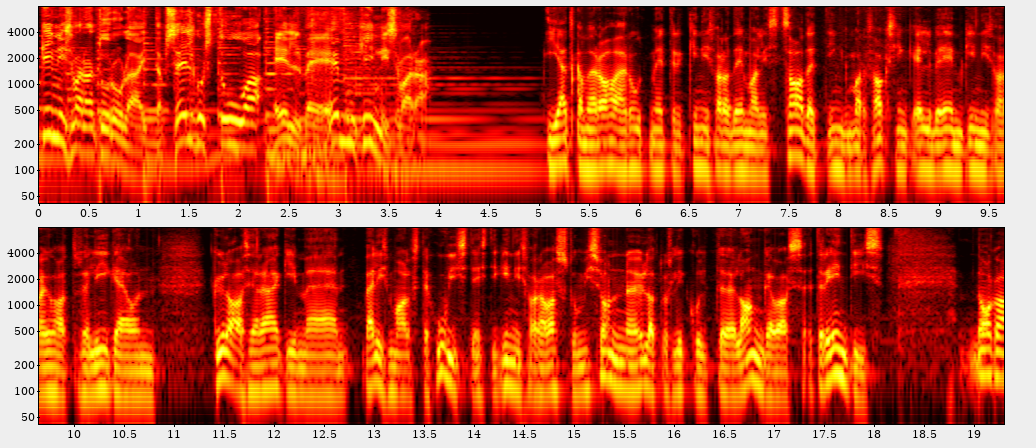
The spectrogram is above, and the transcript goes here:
kinnisvaraturule aitab selgust tuua LVM kinnisvara jätkame Raha ja ruutmeetrit kinnisvarateemalist saadet, Ingmar Saksing, LVM kinnisvara juhatuse liige on külas ja räägime välismaalaste huvist Eesti kinnisvara vastu, mis on üllatuslikult langevas trendis no aga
